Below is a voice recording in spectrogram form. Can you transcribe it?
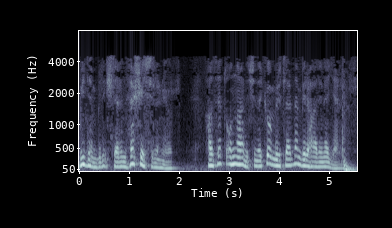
Birdenbire işlerin her şey siliniyor. Hazret onların içindeki o müritlerden biri haline geliyor.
